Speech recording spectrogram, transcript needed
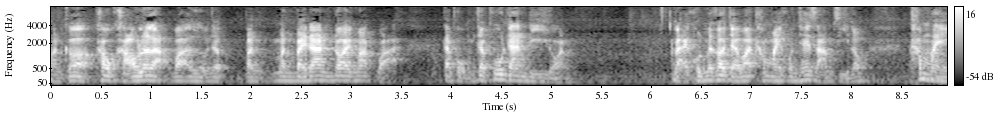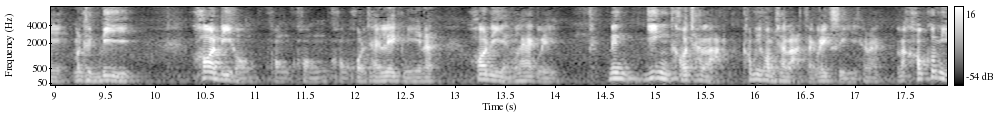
มันก็เข้าเขาแล้วล่ะว่าเออมันจะมันมันไปด้านด้อยมากกว่า แต่ผมจะพูดด้านดีก่อน หลายคนไม่เข้าใจว่าทำไมคนใช้สามสีแล้วทำไมมันถึงดี ข้อดีของของของของคนใช้เลขนี้นะข้อดีอย่างแรกเลยเนื่องยิ่งเขาฉลาดเขามีความฉลาดจากเลขสีใช่ไหมแล้วเขาก็มี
